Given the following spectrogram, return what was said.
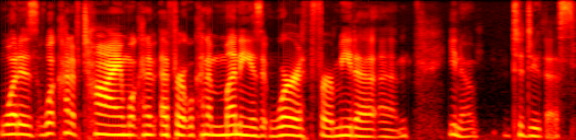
what is what kind of time, what kind of effort, what kind of money is it worth for me to, um, you know, to do this.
